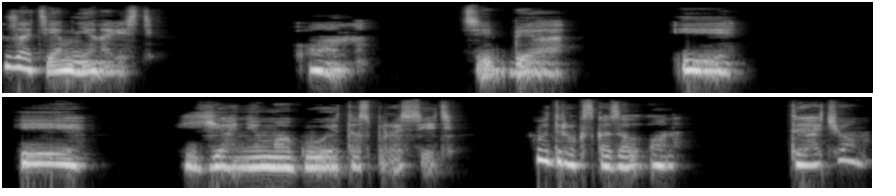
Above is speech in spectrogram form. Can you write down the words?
затем ненависть. «Он тебя И... и... я не могу это спросить», — вдруг сказал он. «Ты о чем?»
